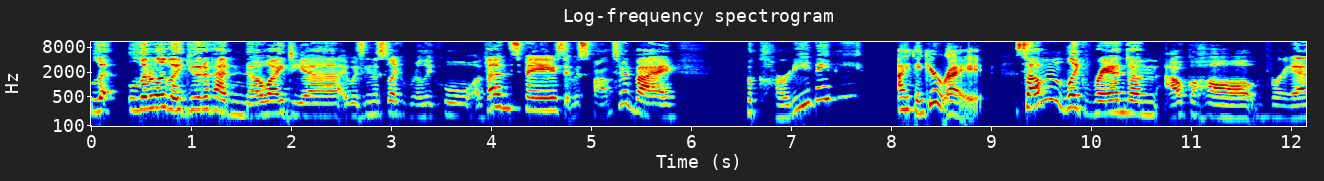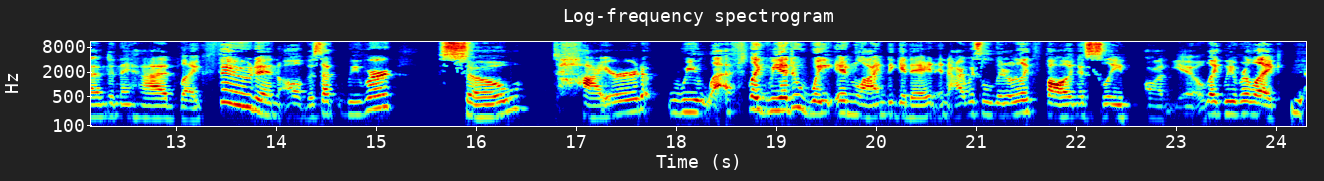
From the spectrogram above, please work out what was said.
literally, like you would have had no idea. It was in this like really cool event space. It was sponsored by Bacardi, maybe? I think you're right. Some like random alcohol brand, and they had like food and all of this stuff. We were so tired, we left. Like we had to wait in line to get in, and I was literally like falling asleep on you. Like we were like, yeah.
